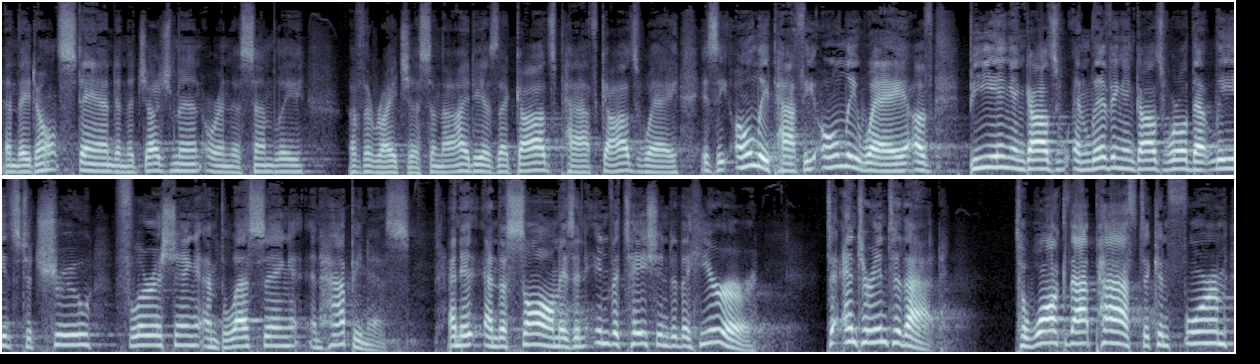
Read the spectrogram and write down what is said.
and they don't stand in the judgment or in the assembly of the righteous. And the idea is that God's path, God's way, is the only path, the only way of being in God's and living in God's world that leads to true flourishing and blessing and happiness. And, it, and the psalm is an invitation to the hearer to enter into that, to walk that path, to conform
